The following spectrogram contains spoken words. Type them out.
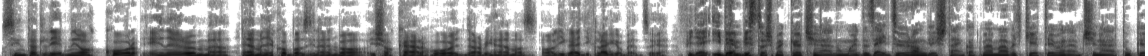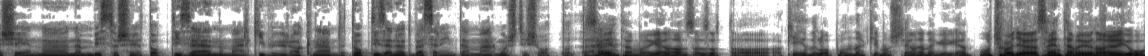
szintet lépni, akkor én örömmel elmegyek abba az irányba, és akár, hogy Darby Ham az a liga egyik legjobb edzője. Figyelj, idén biztos meg kell csinálnunk majd az egyző ranglistánkat, mert már vagy két éve nem csináltuk, és én nem biztos, hogy a top 10 már kívül raknám, de top 15-be szerintem már most is ott, ott a Szerintem hely. igen, az, az ott a kiinduló pont neki most jelenleg, igen. Úgyhogy szerintem ő nagyon jó.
